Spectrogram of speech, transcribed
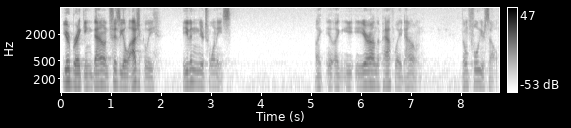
You're breaking down physiologically, even in your 20s. Like, like you're on the pathway down. Don't fool yourself.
